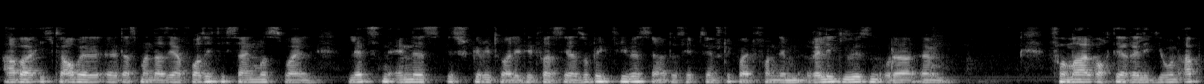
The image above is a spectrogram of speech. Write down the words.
aber ich glaube, äh, dass man da sehr vorsichtig sein muss, weil letzten Endes ist Spiritualität was sehr Subjektives. Ja, das hebt sich ein Stück weit von dem Religiösen oder ähm, formal auch der Religion ab.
